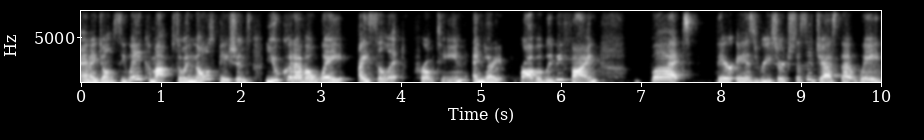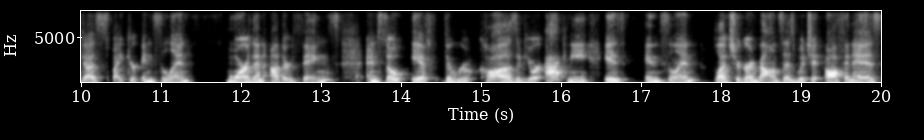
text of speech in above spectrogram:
and I don't see whey come up. So in those patients, you could have a whey isolate protein and you right. would probably be fine. But there is research to suggest that whey does spike your insulin more than other things. And so, if the root cause of your acne is insulin, blood sugar imbalances, which it often is,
